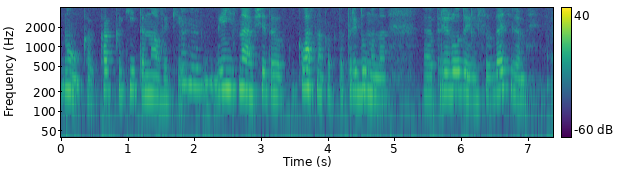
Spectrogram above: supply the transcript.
ну, как, как какие-то навыки. Угу. Я не знаю, вообще это классно как-то придумано э, природой или создателем. Э,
